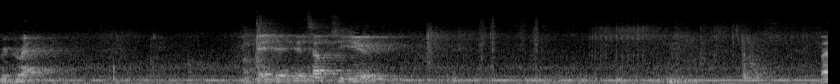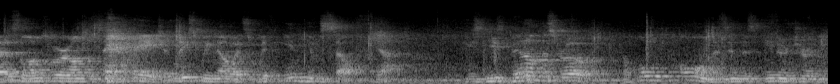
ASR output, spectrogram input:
regret. Okay, it, it's up to you. But as long as we're on the same page, at least we know it's within himself. Yeah? He's, he's been on this road. The whole poem is in this inner journey.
